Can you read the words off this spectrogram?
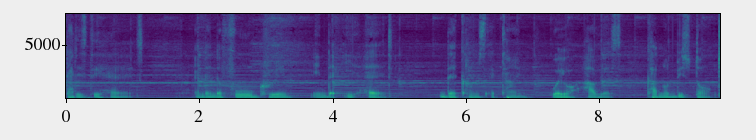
That is the head. And then the full grain in the head there comes a time where your harvest cannot be stopped,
